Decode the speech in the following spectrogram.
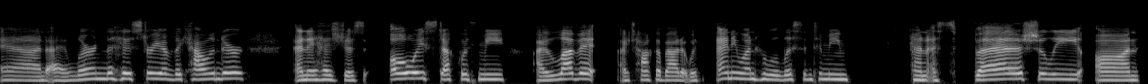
and I learned the history of the calendar, and it has just always stuck with me. I love it. I talk about it with anyone who will listen to me, and especially on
